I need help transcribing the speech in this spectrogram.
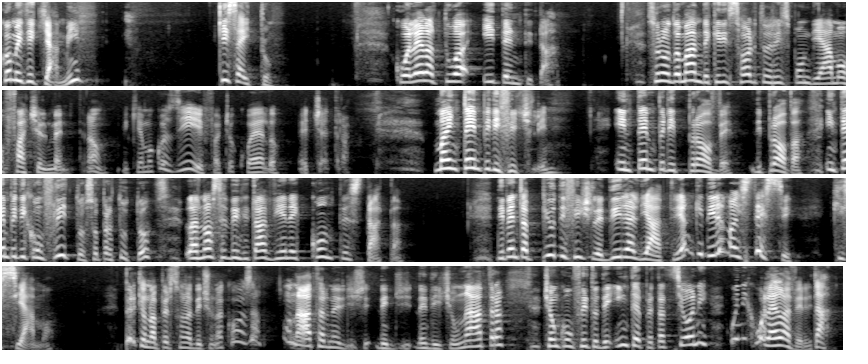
Come ti chiami? Chi sei tu? Qual è la tua identità? Sono domande che di solito rispondiamo facilmente, no? Mi chiamo così, faccio quello, eccetera. Ma in tempi difficili, in tempi di prove, di prova, in tempi di conflitto soprattutto, la nostra identità viene contestata. Diventa più difficile dire agli altri, anche dire a noi stessi, chi siamo. Perché una persona dice una cosa, un'altra ne dice, ne dice un'altra, c'è un conflitto di interpretazioni, quindi qual è la verità?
